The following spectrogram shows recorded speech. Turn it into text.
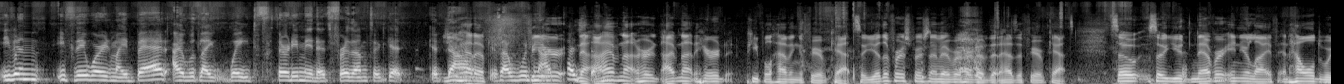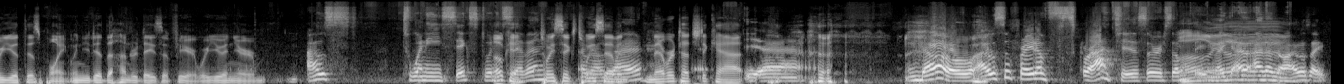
Even if they were in my bed, I would like wait 30 minutes for them to get get You down had a because I would fear. not touch now, them. I have not heard. I've not heard people having a fear of cats. So you're the first person I've ever heard of that has a fear of cats. So so you'd never in your life. And how old were you at this point when you did the hundred days of fear? Were you in your I was 26, 27. okay 26, 27? Never touched a cat. Yeah. no, I was afraid of scratches or something. Oh, like yeah, I, I don't know. I was like,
